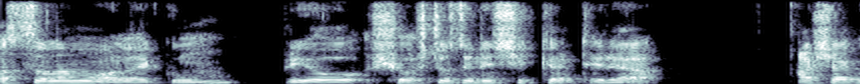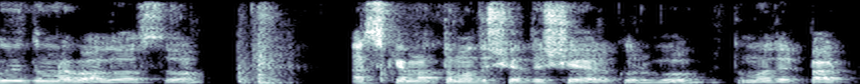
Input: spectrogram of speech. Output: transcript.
আসসালামু আলাইকুম, প্রিয় ষষ্ঠ শ্রেণির শিক্ষার্থীরা। আশা করি তোমরা ভালো আছো। আজকে আমরা তোমাদের সাথে শেয়ার করব তোমাদের পাঠ্য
